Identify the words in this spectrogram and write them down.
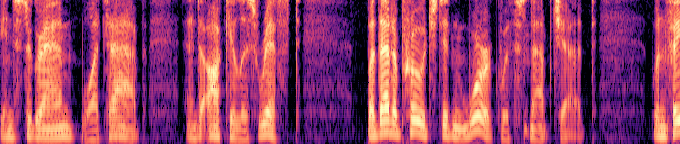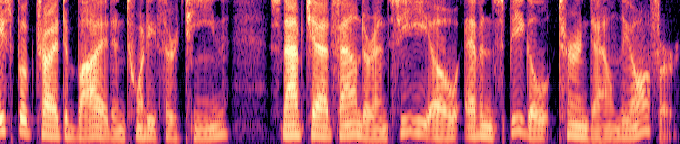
Instagram, WhatsApp, and Oculus Rift. But that approach didn't work with Snapchat. When Facebook tried to buy it in 2013, Snapchat founder and CEO Evan Spiegel turned down the offer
